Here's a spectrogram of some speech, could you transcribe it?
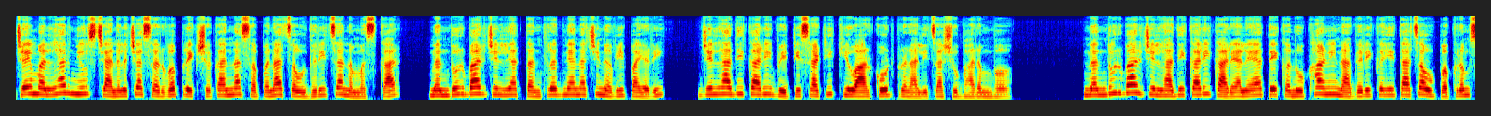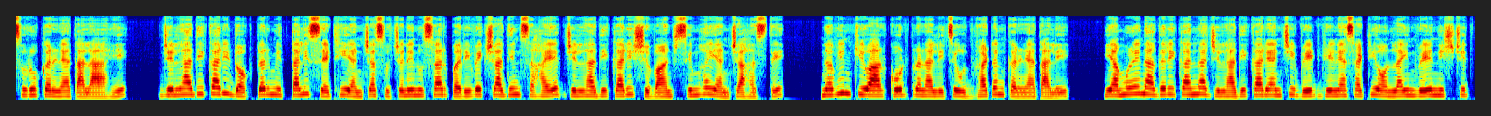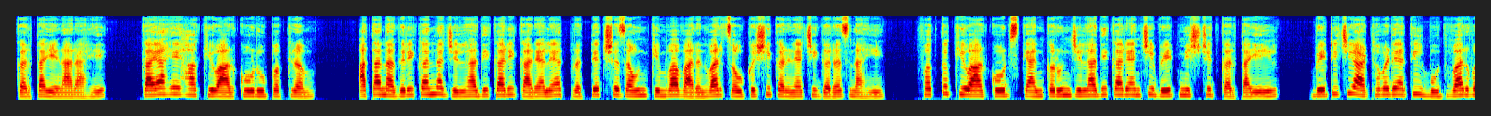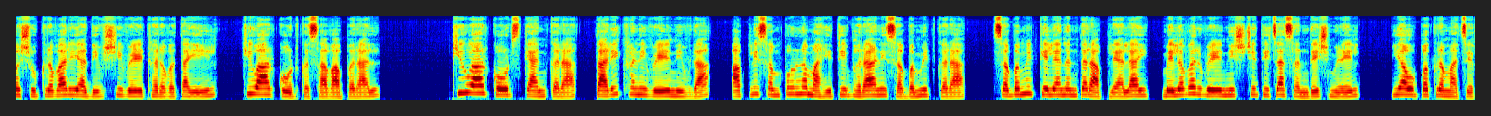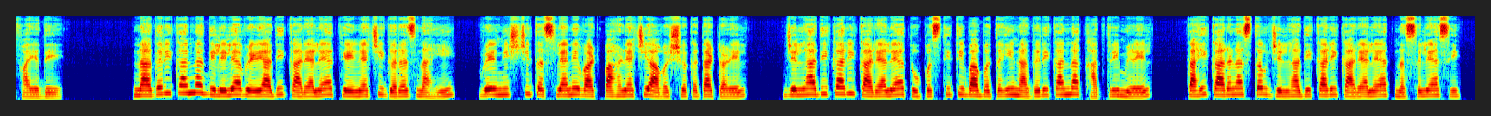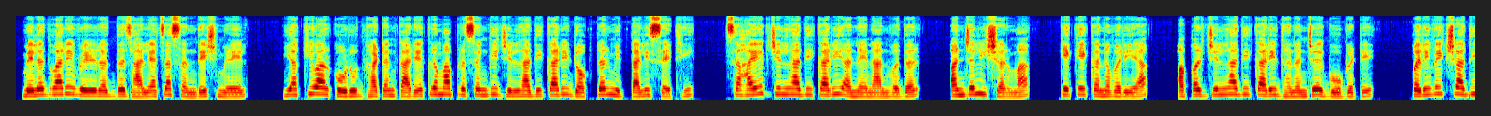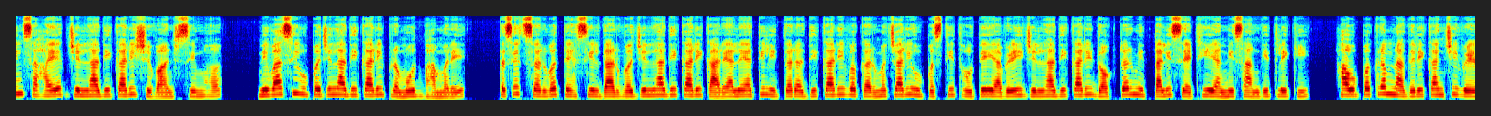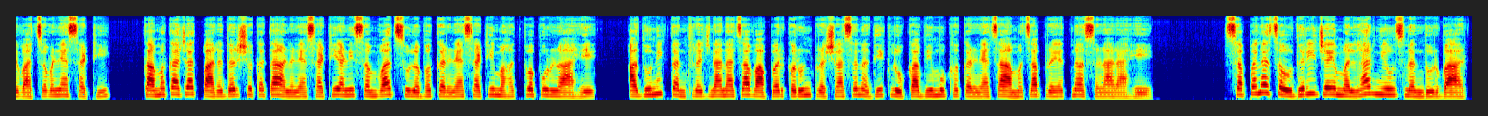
जय Malhar news चॅनलच्या सर्व प्रेक्षकांना सपना चौधरीचा नमस्कार. नंदुरबार जिल्ह्यात तंत्रज्ञानाची नवी पायरी जिल्हाधिकारी भेटीसाठी क्यू आर कोड प्रणालीचा शुभारंभ. नंदुरबार जिल्हाधिकारी कार्यालयात एक अनोखा आणि नागरिकहिताचा उपक्रम सुरू करण्यात आला आहे. जिल्हाधिकारी डॉक्टर मित्ताली सेठी यांच्या सूचनेनुसार परिवेक्षाधीन सहाय्यक जिल्हाधिकारी शिवांश सिंह यांच्या हस्ते नवीन क्यू आर कोड प्रणालीचे उद्घाटन करण्यात आले. यामुळे नागरिकांना जिल्हाधिकाऱ्यांची भेट घेण्यासाठी ऑनलाईन वेळ निश्चित करता येणार आहे. काय आहे हा क्यू आर कोड उपक्रम? आता नागरिकांना जिल्हाधिकारी कार्यालयात प्रत्यक्ष जाऊन किंवा वारंवार चौकशी करण्याची गरज नाही. फक्त क्यू आर कोड स्कॅन करून जिल्हाधिकाऱ्यांची भेट निश्चित करता येईल. भेटीची आठवड्यातील बुधवार व शुक्रवार या दिवशी वेळ ठरवता येईल. क्यू आर कोड कसा वापराल? क्यू आर कोड स्कॅन करा. तारीख आणि वेळ निवडा. आपली संपूर्ण माहिती भरा आणि सबमिट करा. सबमिट केल्यानंतर आपल्याला मेलवर वेळ निश्चितीचा संदेश मिळेल या उपक्रमाचे फायदे. नागरिकांना दिलेल्या वेळेआधी कार्यालयात येण्याची गरज नाही वेळ निश्चित असल्याने वाट पाहण्याची आवश्यकता टळेल जिल्हाधिकारी कार्यालयात उपस्थितीबाबतही नागरिकांना खात्री मिळेल काही कारणास्तव जिल्हाधिकारी कार्यालयात नसल्यासही मेलद्वारे वेळ रद्द झाल्याचा संदेश मिळेल या क्यू आर कोड उद्घाटन कार्यक्रमाप्रसंगी जिल्हाधिकारी डॉक्टर मित्ताली सेठी सहाय्यक जिल्हाधिकारी अनय नानवदर अंजली शर्मा के के कनवरिया अपर जिल्हाधिकारी धनंजय गोगटे परिवेक्षाधीन सहाय्यक जिल्हाधिकारी शिवांश सिंह निवासी उपजिल्हाधिकारी प्रमोद भामरे तसेच सर्व तहसीलदार व जिल्हाधिकारी कार्यालयातील इतर अधिकारी व कर्मचारी उपस्थित होते. यावेळी जिल्हाधिकारी डॉक्टर मित्ताली सेठी यांनी सांगितले की हा उपक्रम नागरिकांची वेळ वाचवण्यासाठी कामकाजात पारदर्शकता आणण्यासाठी आणि संवाद सुलभ करण्यासाठी महत्त्वपूर्ण आहे. आधुनिक तंत्रज्ञानाचा वापर करून प्रशासन अधिक लोकाभिमुख करण्याचा आमचा प्रयत्न असणार आहे. सपना चौधरी जय मल्हार न्यूज नंदुरबार.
